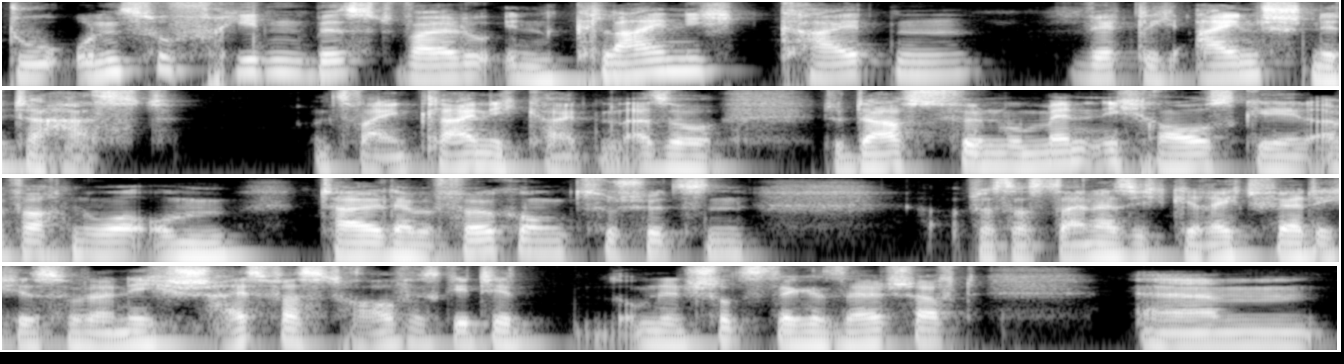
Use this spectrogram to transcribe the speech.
du unzufrieden bist, weil du in Kleinigkeiten wirklich Einschnitte hast. Und zwar in Kleinigkeiten. Also du darfst für einen Moment nicht rausgehen, einfach nur um Teil der Bevölkerung zu schützen. Ob das aus deiner Sicht gerechtfertigt ist oder nicht, scheiß was drauf. Es geht hier um den Schutz der Gesellschaft. Ähm,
